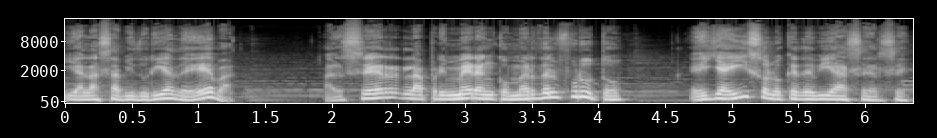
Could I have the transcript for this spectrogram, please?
y a la sabiduría de Eva. Al ser la primera en comer del fruto, ella hizo lo que debía hacerse,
